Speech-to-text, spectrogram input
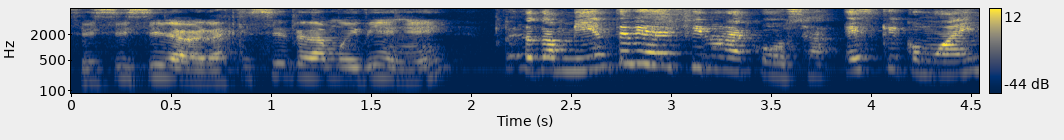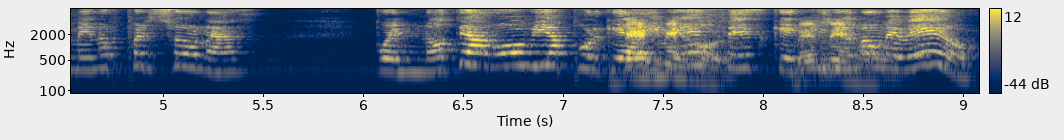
Sí, sí, sí, la verdad es que sí te da muy bien, ¿eh? Pero también te voy a decir una cosa, es que como hay menos personas, pues no te agobias porque Ves hay mejor, veces que es que yo no me veo.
